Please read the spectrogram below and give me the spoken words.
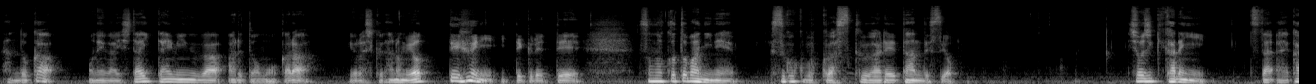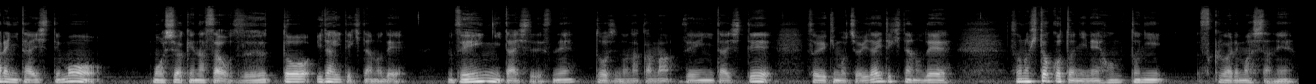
何度かお願いしたいタイミングがあると思うから、よろしく頼むよっていうふうに言ってくれて、その言葉にね、すごく僕は救われたんですよ。正直彼に伝え彼に対しても申し訳なさをずっと抱いてきたので、全員に対してですね、当時の仲間、全員に対してそういう気持ちを抱いてきたので、その一言にね、本当に救われましたね。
